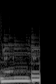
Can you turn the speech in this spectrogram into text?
Mm-hmm.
